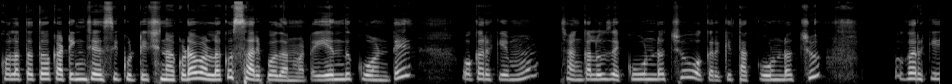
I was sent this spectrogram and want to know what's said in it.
కొలతతో కటింగ్ చేసి కుట్టించినా కూడా వాళ్ళకు సరిపోదు అనమాట ఎందుకు అంటే ఒకరికేమో చంక లూజ్ ఎక్కువ ఉండొచ్చు ఒకరికి తక్కువ ఉండొచ్చు ఒకరికి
